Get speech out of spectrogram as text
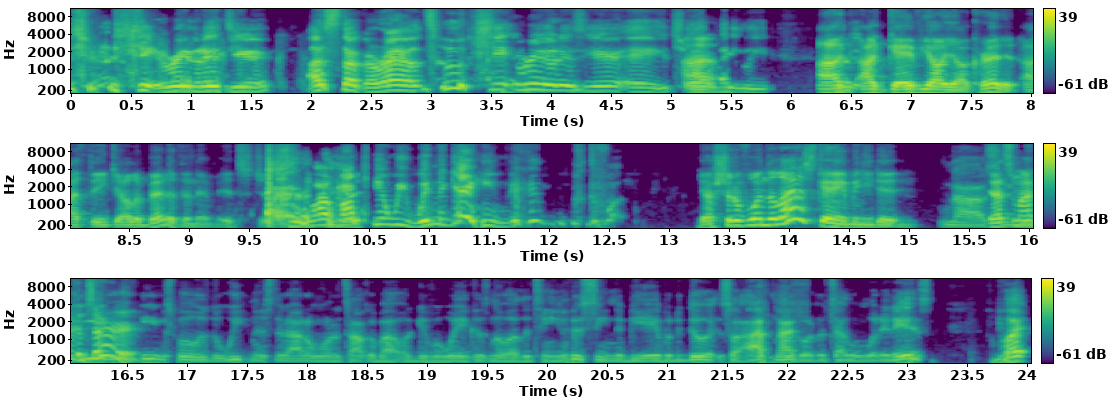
Shit real this year. I stuck around too. Shit real this year. Hey, tread I- lightly. I, I gave y'all y'all credit. I think y'all are better than them. It's just So why, why can't we win the game? What the fuck? y'all should have won the last game and he didn't. Nah, That's my he- concern. He, he exposed the weakness that I don't want to talk about or give away because no other team has seemed to be able to do it. So I'm not going to tell him what it is. But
